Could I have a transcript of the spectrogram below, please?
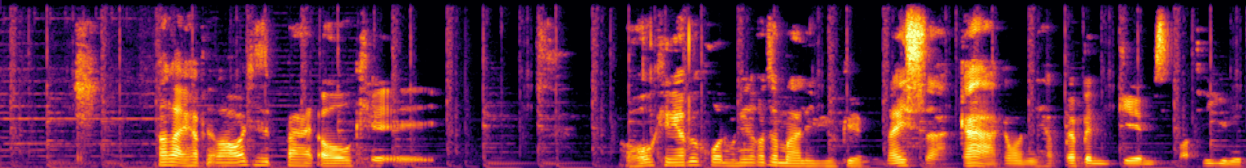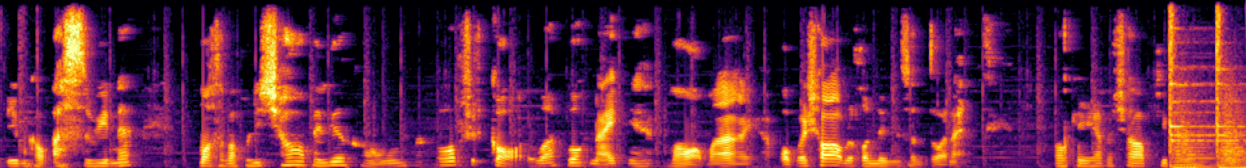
ๆเท่าไหร่ครับร้อยสิบแปดโอเค โอเคครับทุกคนวันนี้เราก็จะมารีวิวเกม Night Saga กันวันนี้ครับ ก็เป็นเกมสำหรับที่อยู่ในทีมของอัศวินนะ เหมาะสำหรับคนที่ชอบในเรื่องของนักรบชุดเกาะหรือว่าพวกไนท์เนี่ยเหมาะมากเลยครับ ผมก็ชอบเลยคนหนึ่งส่วนตัวนะ โอเคครับถ้าชอบคลิป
